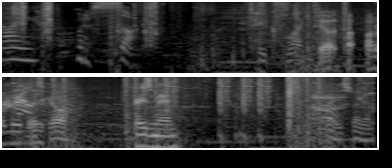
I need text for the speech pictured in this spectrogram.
Dying. Would have sucked. Take flight. Yeah, top bottom mid. Let's go. Raze main. Oh, he's swinging.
